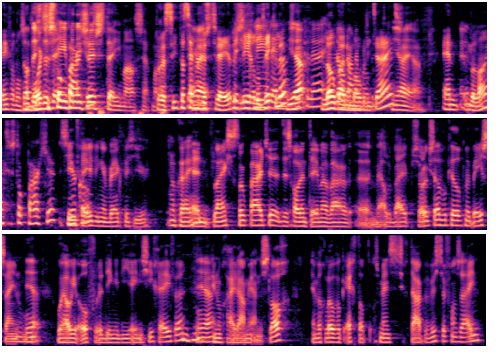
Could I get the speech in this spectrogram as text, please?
Een van onze Dat is dus een van die stokpaardjes- zes thema's, zeg maar. Precies, dat zijn Ja. er dus twee. hè. Dus leren en ontwikkelen, Ja. ontwikkelen en loopbaan en mobiliteit. Ja, ja. En het En- belangrijkste stokpaardje, zingeving en werkplezier. Oké. En het belangrijkste stokpaardje, het is gewoon een thema waar eh, wij allebei persoonlijk zelf ook heel erg mee bezig zijn. Hoe, Ja. hoe hou je oog voor de dingen die je energie geven? Mhm. Ja. En hoe ga je daarmee aan de slag? En we geloven ook echt dat als mensen zich daar bewuster van zijn,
